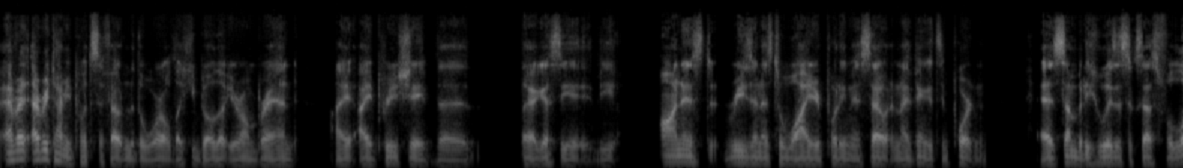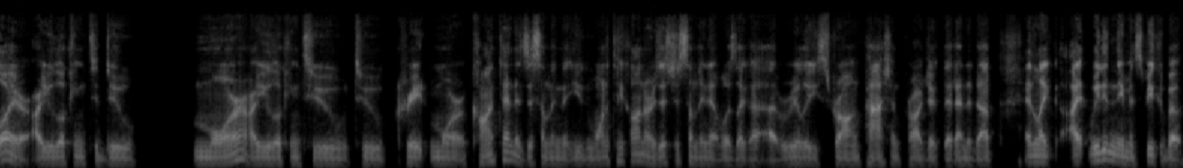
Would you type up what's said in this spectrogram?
every every time you put stuff out into the world like you build out your own brand I I appreciate the like I guess the the honest reason as to why you're putting this out and I think it's important as somebody who is a successful lawyer are you looking to do more? Are you looking to to create more content? Is this something that you'd want to take on, or is this just something that was like a, a really strong passion project that ended up and like I we didn't even speak about.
